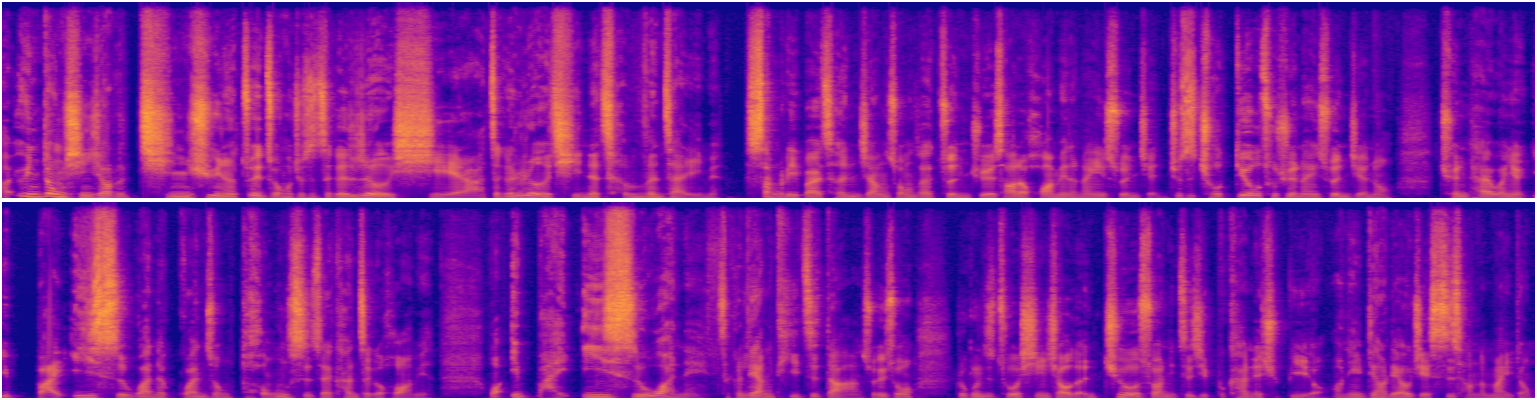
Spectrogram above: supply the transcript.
啊。运动行销的情绪呢，最重要就是这个热血啊，这个热情的成分在里面。上个礼拜陈将双在准绝杀的画面的那一瞬间，就是球丢出去的那一瞬间哦，全台湾有一百一十万的观众同时在看这个画面，哇，一百一十万呢，这个量体之大，所以说，如果你是做行销的人，就算你自己不看 HBO 啊，你一定要了解市场的脉动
